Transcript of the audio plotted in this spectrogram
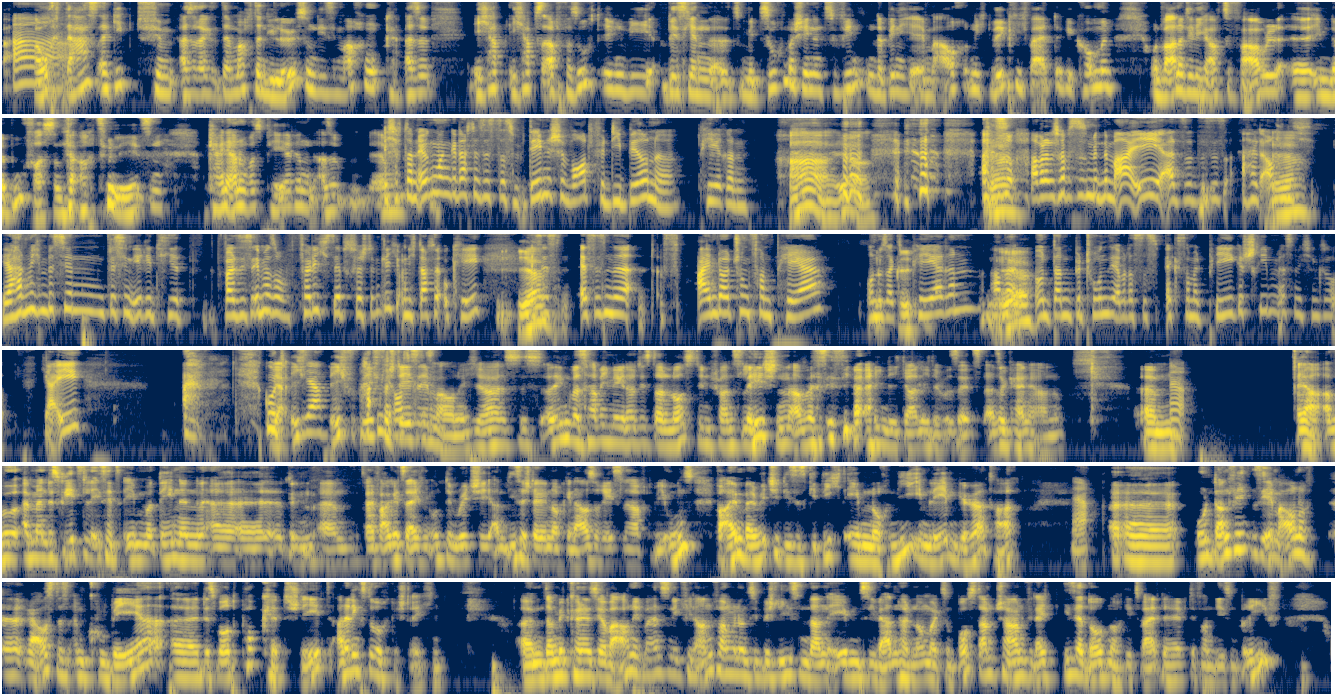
Ah. Auch das ergibt für, also da, da, macht dann die Lösung, die sie machen. Also ich habe, ich habe es auch versucht irgendwie ein bisschen äh, mit Suchmaschinen zu finden. Da bin ich eben auch nicht wirklich weitergekommen und war natürlich auch zu faul, äh, in der Buchfassung nachzulesen. Keine Ahnung, was Peeren. Also ähm, ich habe dann irgendwann gedacht, das ist das dänische Wort für die Birne. Peeren. Ah, ja. also, ja. aber dann schreibst du es mit einem AE. Also das ist halt auch ja. nicht. Ja, hat mich ein bisschen, bisschen irritiert, weil sie ist immer so völlig selbstverständlich und ich dachte, okay, ja. es, ist, es ist eine Eindeutschung von Peer und du sagst Peeren, aber ja. und dann betonen sie aber, dass es extra mit P geschrieben ist und ich denke so, ja eh. Ah, gut, ja, ich, ja, ich, ich verstehe es eben auch nicht. Ja, es ist irgendwas habe ich mir gedacht, ist da Lost in Translation, aber es ist ja eigentlich gar nicht übersetzt. Also keine Ahnung. Ähm, ja. Ja, aber ich meine, das Rätsel ist jetzt eben denen, äh, den ähm, drei Fragezeichen und dem Richie an dieser Stelle noch genauso rätselhaft wie uns. Vor allem, weil Richie dieses Gedicht eben noch nie im Leben gehört hat. Ja. Äh, und dann finden sie eben auch noch äh, raus, dass am Kuvert äh, das Wort Pocket steht, allerdings durchgestrichen. Ähm, damit können sie aber auch nicht wahnsinnig viel anfangen und sie beschließen dann eben, sie werden halt nochmal zum Postamt schauen. Vielleicht ist ja dort noch die zweite Hälfte von diesem Brief.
